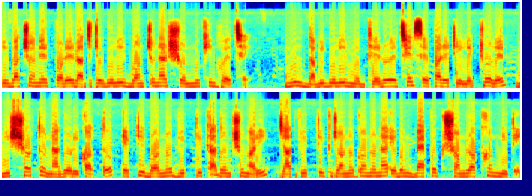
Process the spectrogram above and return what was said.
নির্বাচনের পরে রাজ্যগুলির বঞ্চনার সম্মুখীন হয়েছে। মূল দাবিগুলির মধ্যে রয়েছে সেপারেট ইলেকট্রোলের নিঃশর্ত নাগরিকত্ব, একটি বর্ণভিত্তিক আদমশুমারি, জাতভিত্তিক জনগণনা এবং ব্যাপক সংরক্ষণ নীতি।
